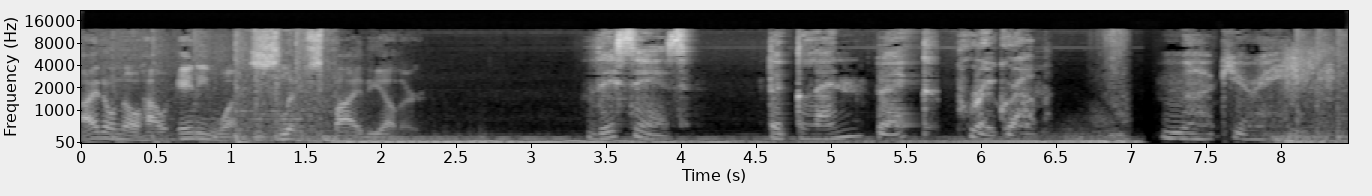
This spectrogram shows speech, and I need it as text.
I don't know how anyone slips by the other. This is the Glenn Beck Program. Mercury.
